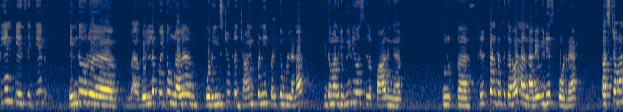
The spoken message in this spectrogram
டிஎன்பிஎஸ்சிக்கு எந்த ஒரு வெளில போயிட்டு உங்களால் ஒரு இன்ஸ்டியூட்டில் ஜாயின் பண்ணி படிக்க முடியலன்னா இந்த மாதிரி வீடியோஸில் பாருங்கள் உங்களுக்கு ஹெல்ப் பண்ணுறதுக்காக நான் நிறைய வீடியோஸ் போடுறேன். கஷ்டமான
